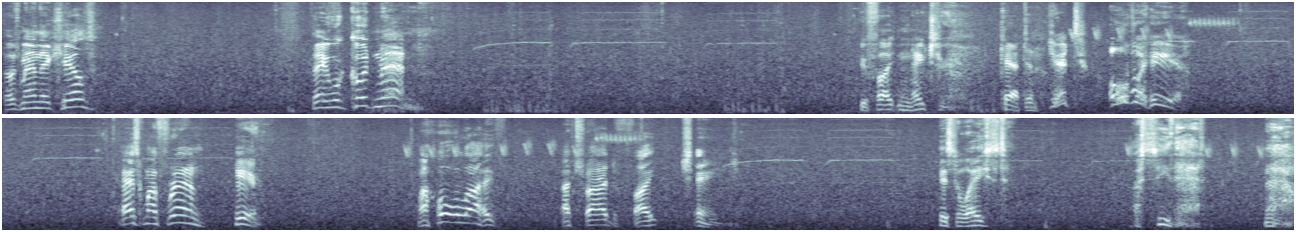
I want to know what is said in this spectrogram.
those men they killed, they were good men. You're fighting nature, Captain. Get over here! Ask my friend here. My whole life, I tried to fight change. It's a waste. I see that now.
